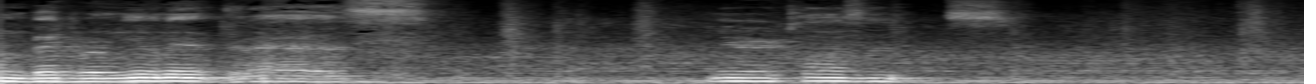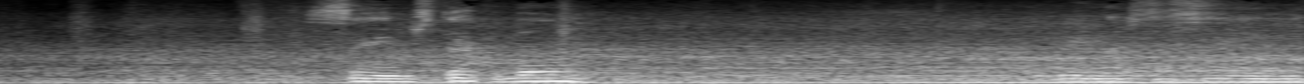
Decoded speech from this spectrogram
One bedroom unit that has mirror closets. Same stackable. Pretty much the same.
